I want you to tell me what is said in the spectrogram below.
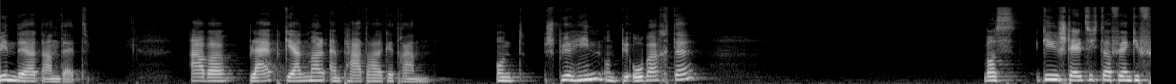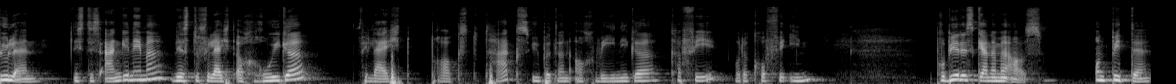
Bin der, done that. Aber bleib gern mal ein paar Tage dran und spür hin und beobachte, was stellt sich da für ein Gefühl ein? ist es angenehmer, wirst du vielleicht auch ruhiger, vielleicht brauchst du tagsüber dann auch weniger Kaffee oder Koffein. Probier das gerne mal aus. Und bitte,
